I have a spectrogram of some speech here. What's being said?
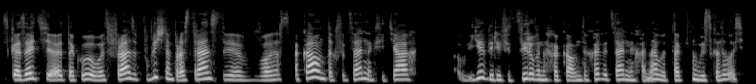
сказать такую вот фразу в публичном пространстве, в аккаунтах, в социальных сетях, в ее верифицированных аккаунтах официальных, она вот так высказалась.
